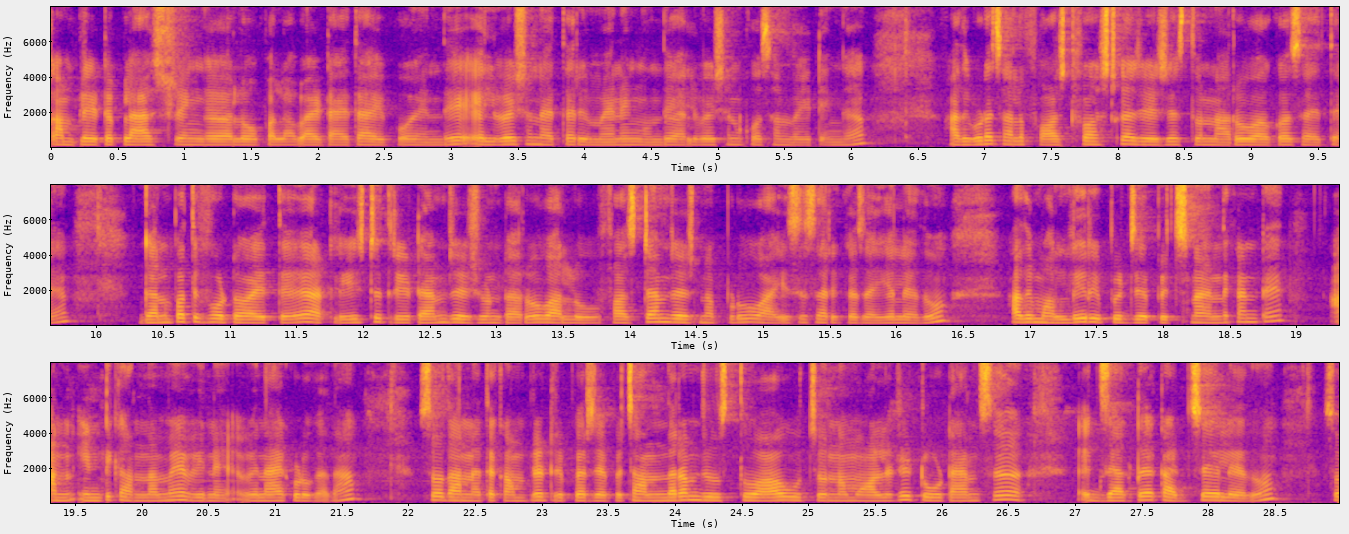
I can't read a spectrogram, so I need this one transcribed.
కంప్లీట్ ప్లాస్టరింగ్ లోపల బయట అయితే అయిపోయింది. ఎలివేషన్ అయితే రిమైనింగ్ ఉంది. ఎలివేషన్ కోసం వెయిటింగ్. అది కూడా చాలా ఫాస్ట్ ఫాస్ట్గా చేసేస్తున్నారు వర్కర్స్ అయితే. గణపతి ఫోటో అయితే అట్లీస్ట్ త్రీ టైమ్స్ చేసి ఉంటారు. వాళ్ళు ఫస్ట్ టైం చేసినప్పుడు ఐస్ సరిగ్గా చేయలేదు. అది మళ్ళీ రిపీట్ చేయించిన ఎందుకంటే అన్ ఇంటికి అందమే వినే వినాయకుడు కదా. సో దాన్ని అయితే కంప్లీట్ రిపేర్ చేయించి అందరం చూస్తూ ఆ కూర్చున్నాం. ఆల్రెడీ టూ టైమ్స్ ఎగ్జాక్ట్గా కట్ చేయలేదు. So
